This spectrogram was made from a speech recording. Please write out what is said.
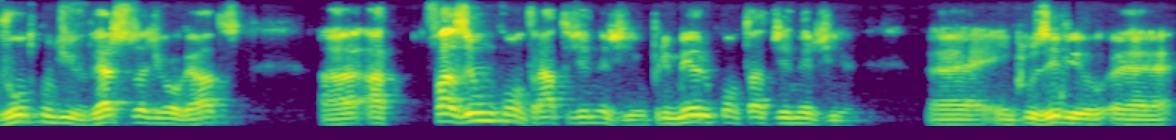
junto com diversos advogados, a, a fazer um contrato de energia, o primeiro contrato de energia. É, inclusive, é,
